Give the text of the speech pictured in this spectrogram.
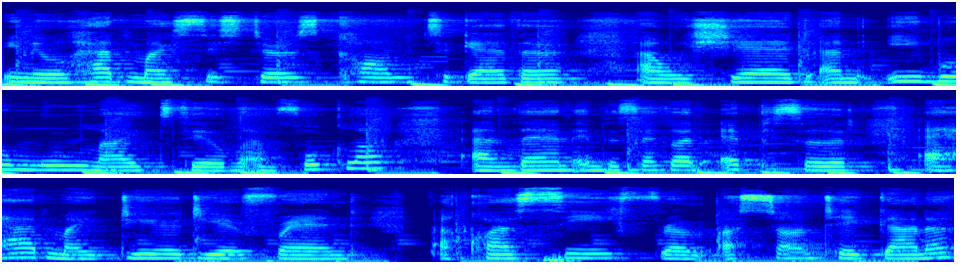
you know, had my sisters come together and we shared an Igbo moonlight tale and folklore. And then in the second episode, I had my dear, dear friend Akwasi from Asante, Ghana,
